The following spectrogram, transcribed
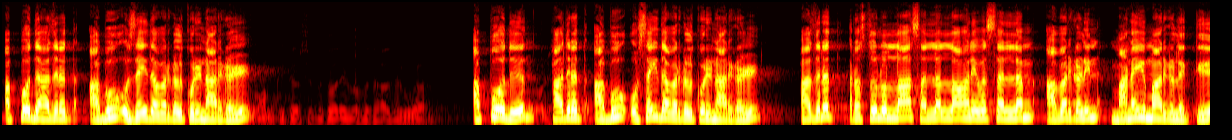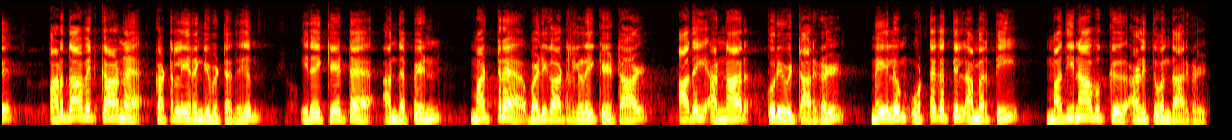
அப்போது ஹசரத் அபு உசைத் அவர்கள் கூறினார்கள் அப்போது ஹதரத் அபு உசைத் அவர்கள் கூறினார்கள் ஹதரத் ரசூலுல்லா சல்லல்லா அலைஹி அவர்களின் மனைவிமார்களுக்கு பர்தாவிற்கான கட்டளை இறங்கிவிட்டது. இதை கேட்ட அந்த பெண் மற்ற வழிகாட்டல்களை கேட்டாள். அதை அன்னார் கூறிவிட்டார்கள். மேலும் ஒட்டகத்தில் அமர்த்தி மதீனாவுக்கு அழைத்து வந்தார்கள்.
